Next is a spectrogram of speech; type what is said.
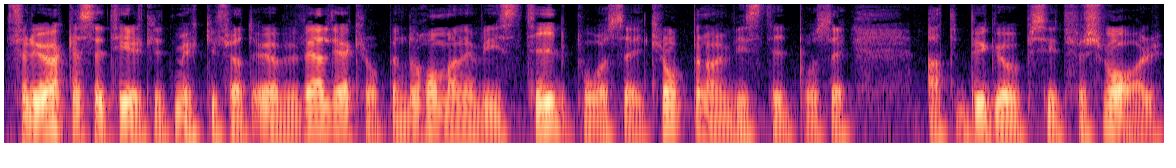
föröka sig tillräckligt mycket för att överväldiga kroppen. Då har man en viss tid på sig, kroppen har en viss tid på sig att bygga upp sitt försvar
